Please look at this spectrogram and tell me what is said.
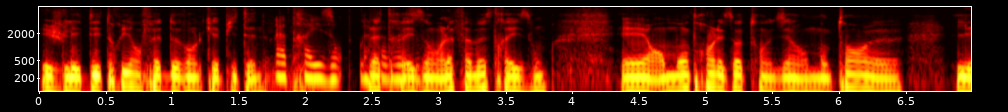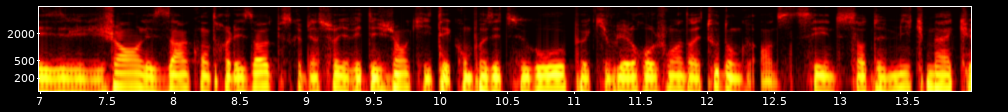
et je l'ai détruit en fait devant le capitaine La trahison. la, fameuse. trahison la fameuse trahison et en montrant les autres en disant en montant euh, les gens les uns contre les autres parce que bien sûr il y avait des gens qui étaient composés de ce groupe qui voulaient le rejoindre et tout donc c'est une sorte de micmac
